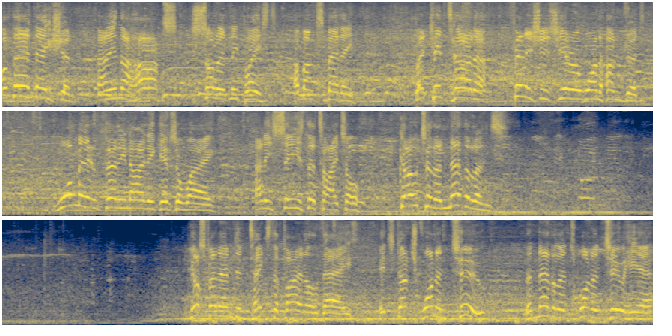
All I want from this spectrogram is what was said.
of their nation and in the hearts solidly placed amongst many. But Quintana finishes Giro 100 1 minute and 39 he gives away, and he sees the title go to the Netherlands. Jos van Emden takes the final day. It's Dutch 1 and 2. The Netherlands 1 and 2 here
